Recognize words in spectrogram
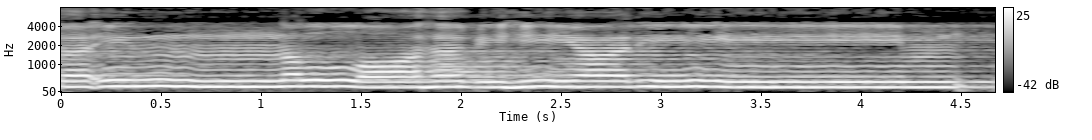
فإن الله به عليم.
